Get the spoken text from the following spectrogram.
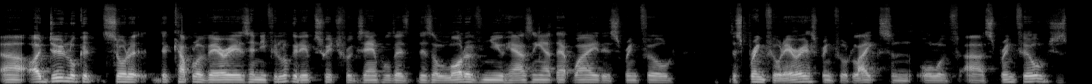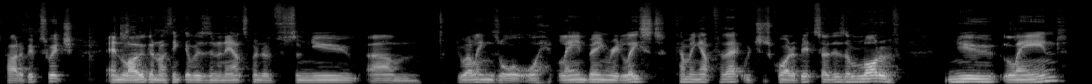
uh, I do look at sort of the couple of areas. And if you look at Ipswich, for example, there's there's a lot of new housing out that way. There's Springfield, the Springfield area, Springfield Lakes, and all of uh, Springfield, which is part of Ipswich and Logan. I think there was an announcement of some new um, dwellings or, or, land being released coming up for that, which is quite a bit. So there's a lot of new land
